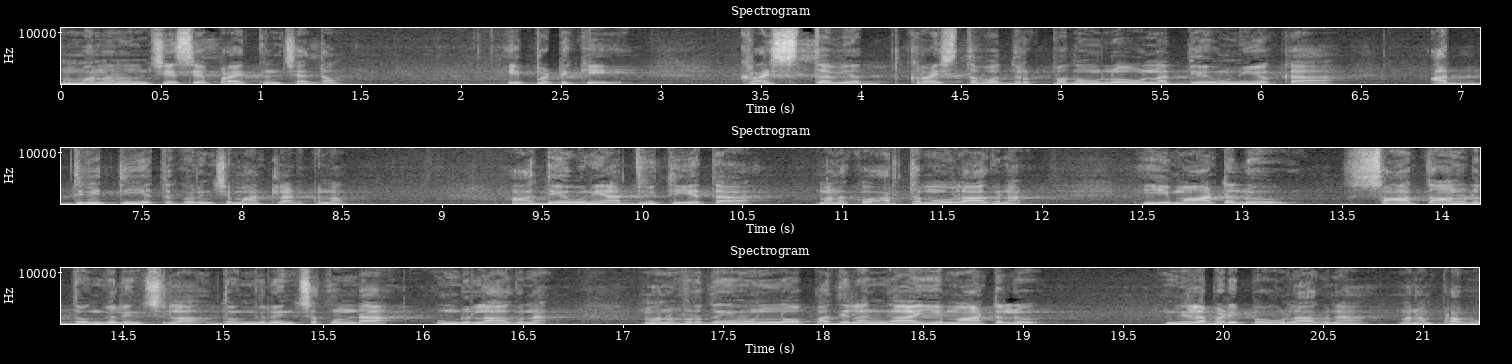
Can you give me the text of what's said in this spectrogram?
మననం చేసే ప్రయత్నం చేద్దాం. ఇప్పటికీ క్రైస్తవ్య క్రైస్తవ దృక్పథంలో ఉన్న దేవుని యొక్క అద్వితీయత గురించి మాట్లాడుకున్నాం. ఆ దేవుని అద్వితీయత మనకు అర్థమవులాగున ఈ మాటలు సాతానుడు దొంగిలించులా దొంగిలించకుండా ఉండులాగున మన హృదయంలో పదిలంగా ఈ మాటలు నిలబడిపోవులాగున మనం ప్రభు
